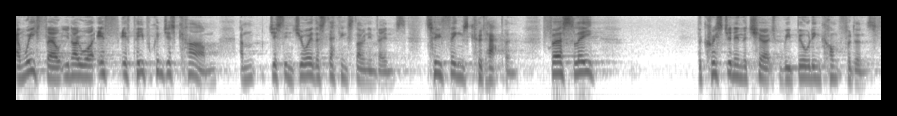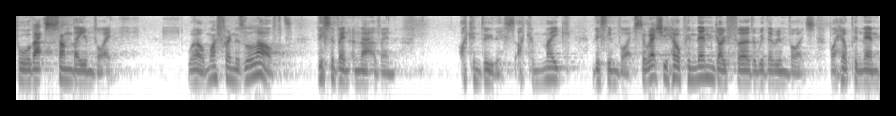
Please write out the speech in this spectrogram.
And we felt, you know what, if, if people can just come and just enjoy the stepping stone events, two things could happen. Firstly, the Christian in the church will be building confidence for that Sunday invite. Well, my friend has loved this event and that event. I can do this. I can make this invite. So we're actually helping them go further with their invites by helping them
